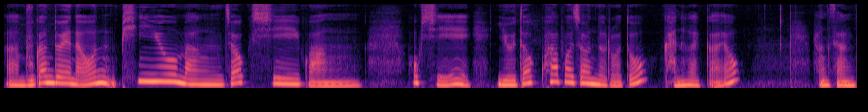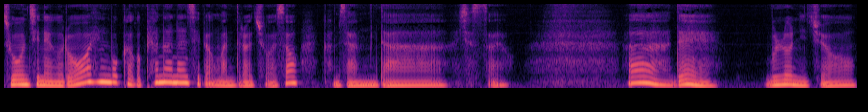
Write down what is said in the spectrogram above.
아, 무간도에 나온 피유망적 시광. 혹시 유덕화 버전으로도 가능할까요? 항상 좋은 진행으로 행복하고 편안한 새벽 만들어 주어서 감사합니다. 하셨어요. 아, 네. 물론이죠.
